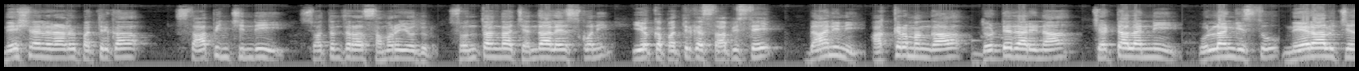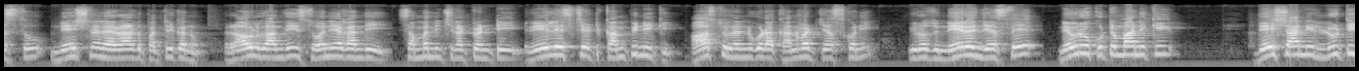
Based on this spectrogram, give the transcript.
నేషనల్ హెరాల్డ్ పత్రిక స్థాపించింది స్వతంత్ర సమరయోధులు సొంతంగా చందాలేసుకొని ఈ యొక్క పత్రిక స్థాపిస్తే దానిని అక్రమంగా దొడ్డెదారిన చట్టాలన్నీ ఉల్లంఘిస్తూ నేరాలు చేస్తూ నేషనల్ హెరాల్డ్ పత్రికను రాహుల్ గాంధీ సోనియా గాంధీ సంబంధించినటువంటి రియల్ ఎస్టేట్ కంపెనీకి ఆస్తులను కూడా కన్వర్ట్ చేసుకొని ఈరోజు నేరం చేస్తే నెహ్రూ కుటుంబానికి దేశాన్ని లూటీ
